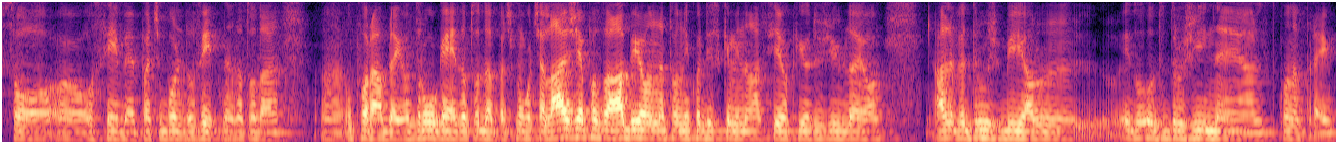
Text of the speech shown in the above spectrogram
so uh, osebe pač bolj dovzetne za to, da uh, uporabljajo droge, zato da pač mogoče lažje pozabijo na to neko diskriminacijo, ki jo doživljajo ali v družbi, ali od družine, ali tako naprej.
